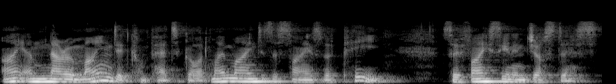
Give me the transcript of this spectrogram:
I am narrow-minded compared to God. My mind is the size of a pea. So if I see an injustice,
